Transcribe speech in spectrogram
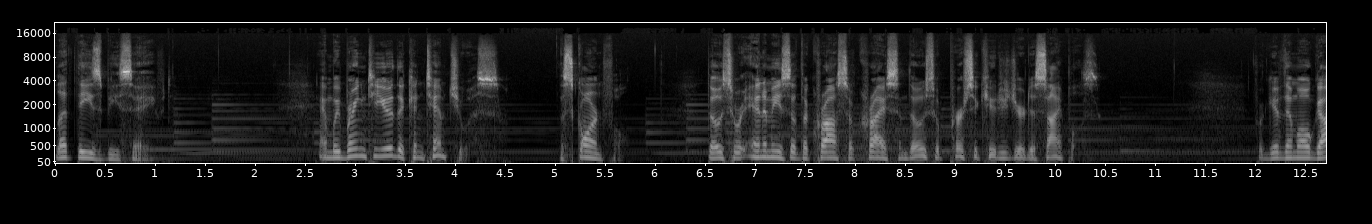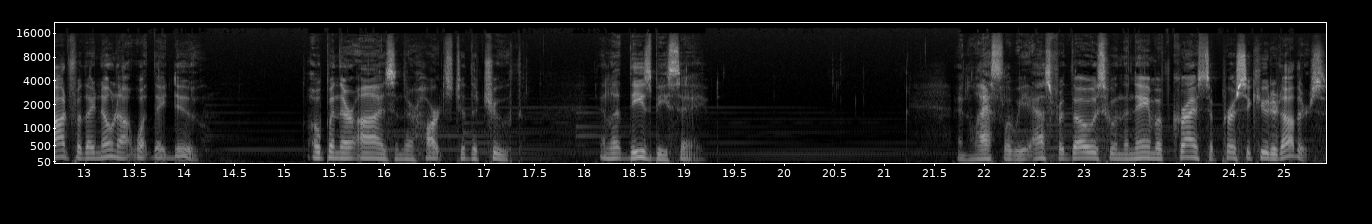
let these be saved. And we bring to you the contemptuous, the scornful, those who are enemies of the cross of Christ, and those who persecuted your disciples. Forgive them, O God, for they know not what they do. Open their eyes and their hearts to the truth, and let these be saved. And lastly, we ask for those who, in the name of Christ, have persecuted others,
